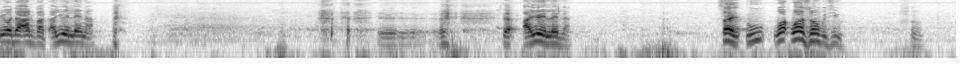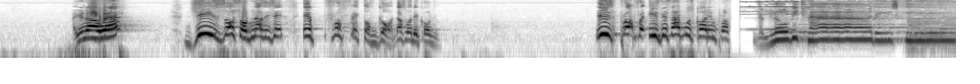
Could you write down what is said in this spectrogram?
Every other advert, are you a learner? are you a learner? Sorry, who, what, what's wrong with you? Hmm. Are you not aware? Jesus of Nazareth, he said, a prophet of God. That's what they called him. His prophet, his disciples called him prophet. The glory cloud is here.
